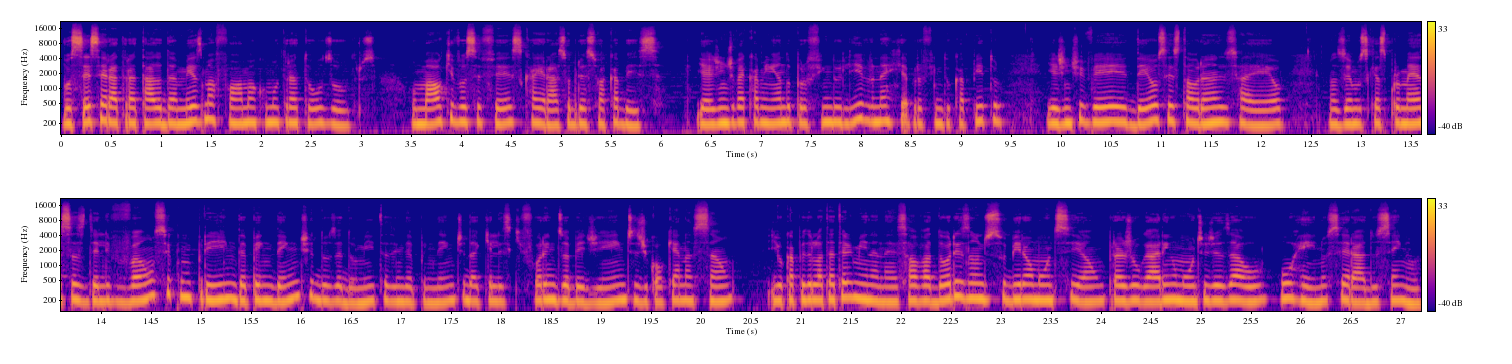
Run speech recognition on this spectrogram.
Você será tratado da mesma forma como tratou os outros. O mal que você fez cairá sobre a sua cabeça. E aí a gente vai caminhando para o fim do livro, né, que é para o fim do capítulo, e a gente vê Deus restaurando Israel. Nós vemos que as promessas dele vão se cumprir, independente dos edomitas, independente daqueles que forem desobedientes de qualquer nação. E o capítulo até termina, né? Salvadores hão de subir ao Monte Sião para julgarem o Monte de Esaú, o reino será do Senhor.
